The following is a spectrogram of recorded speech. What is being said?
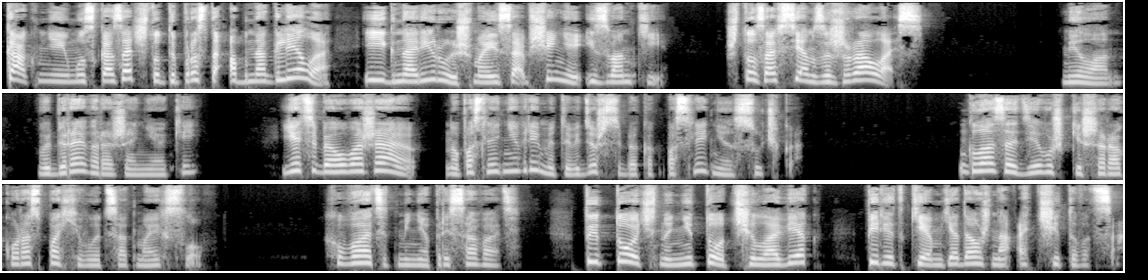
Как мне ему сказать, что ты просто обнаглела и игнорируешь мои сообщения и звонки? Что совсем зажралась?» «Милан, выбирай выражение, окей? Я тебя уважаю, но последнее время ты ведешь себя как последняя сучка». Глаза девушки широко распахиваются от моих слов. «Хватит меня прессовать. Ты точно не тот человек, перед кем я должна отчитываться.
